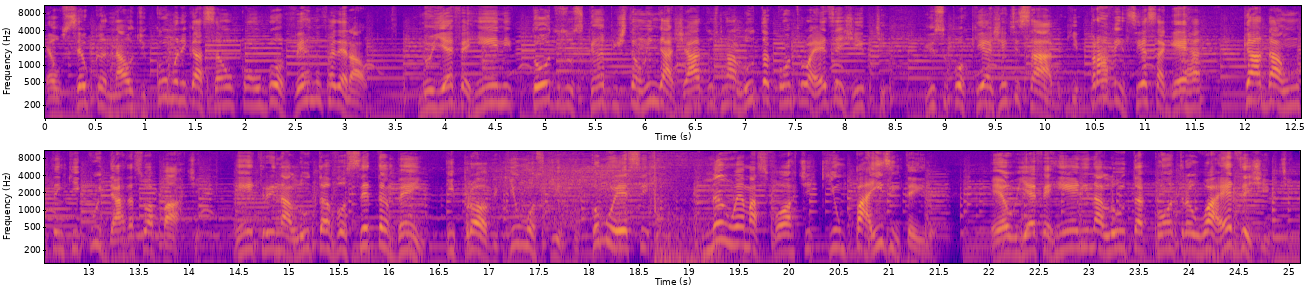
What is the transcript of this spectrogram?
É o seu canal de comunicação com o governo federal. No IFRN, todos os campos estão engajados na luta contra o Aedes aegypti. Isso porque a gente sabe que para vencer essa guerra, cada um tem que cuidar da sua parte. Entre na luta você também e prove que um mosquito como esse não é mais forte que um país inteiro. É o IFRN na luta contra o Aedes aegypti.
